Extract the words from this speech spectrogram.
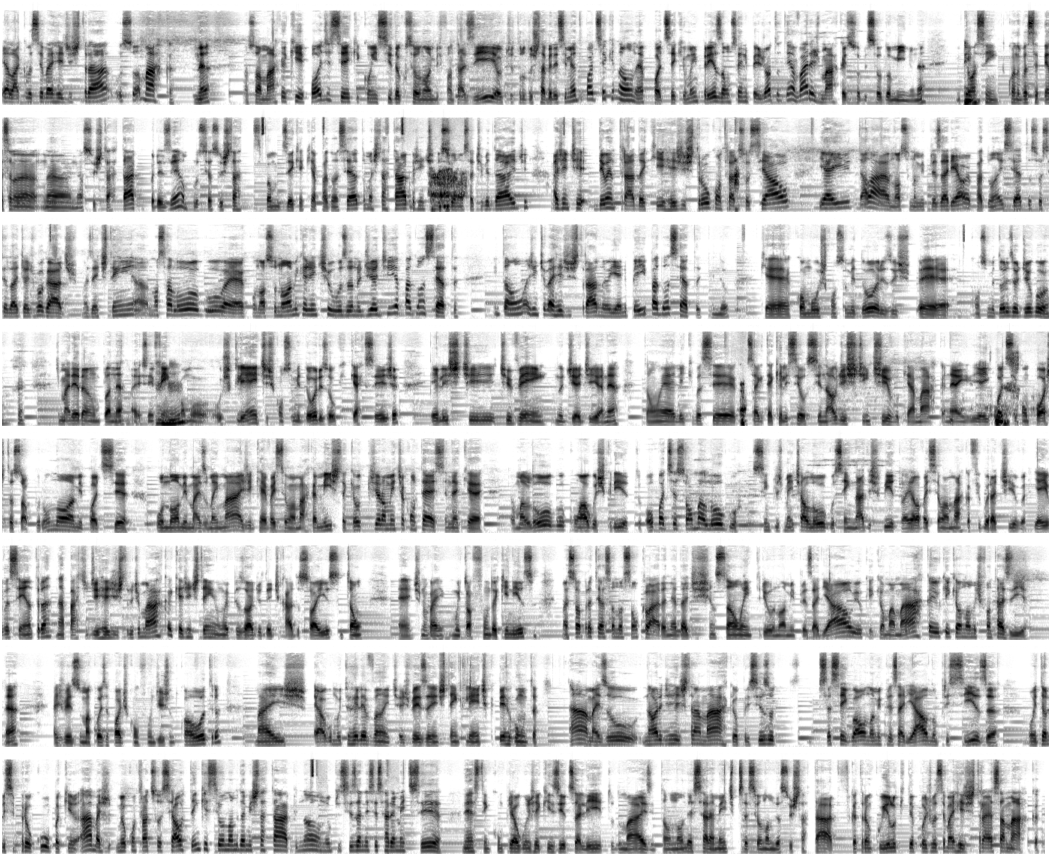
É lá que você vai registrar a sua marca, né? a sua marca que pode ser que coincida com o seu nome fantasia, o título do estabelecimento, pode ser que não, né? Pode ser que uma empresa, um CNPJ tenha várias marcas sob seu domínio, né? Então, Sim. assim, quando você pensa na, na, na, sua startup, por exemplo, se a sua startup, vamos dizer que aqui é a Padua Certo, uma startup, a gente iniciou a nossa atividade, a gente deu entrada aqui, registrou o contrato social, e aí tá lá, o nosso nome empresarial é Paduan e Seta Sociedade de Advogados. Mas a gente tem a nossa logo, é com o nosso nome que a gente usa no dia a dia, Paduan Seta. Então a gente vai registrar no INPI Paduan Seta, entendeu? Que é como os consumidores, os é, consumidores eu digo de maneira ampla, né? Mas enfim, uhum. como os clientes, consumidores ou o que quer que seja, eles te, te veem no dia a dia, né? Então é ali que você consegue ter aquele seu sinal distintivo, que é a marca, né? E aí pode ser composta só por um nome, pode ser o nome mais uma imagem, que aí vai ser uma marca mista, que é o que geralmente acontece, né? Que é, é uma logo com algo escrito. Ou pode ser só uma logo, simplesmente a logo, sem nada escrito. Aí ela vai ser uma marca figurativa. E aí você entra na parte de registro de marca, que a gente tem um episódio dedicado só a isso. Então é, a gente não vai muito a fundo aqui nisso, mas só para ter essa noção clara, né, da distinção entre o nome empresarial e o que, é uma marca e o que, que é o nome de fantasia, né? Às vezes uma coisa pode confundir junto com a outra, mas é algo muito relevante. Às vezes a gente tem cliente que pergunta: "Ah, mas o na hora de registrar a marca, eu preciso precisa ser igual ao nome empresarial, não precisa?" Ou então ele se preocupa que, ah, mas meu contrato social tem que ser o nome da minha startup. Não, não precisa necessariamente ser, né? Você tem que cumprir alguns requisitos ali e tudo mais. Então não necessariamente precisa ser o nome da sua startup. Fica tranquilo que depois você vai registrar essa marca.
